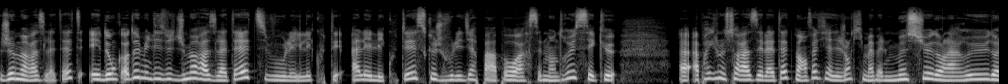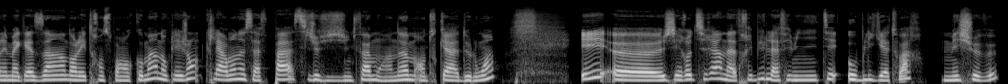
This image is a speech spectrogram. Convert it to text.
Je me rase la tête. Et donc en 2018, je me rase la tête. Si vous voulez l'écouter, allez l'écouter. Ce que je voulais dire par rapport au harcèlement de rue, c'est que euh, après que je me sois rasé la tête, bah, en fait, il y a des gens qui m'appellent monsieur dans la rue, dans les magasins, dans les transports en commun. Donc les gens, clairement, ne savent pas si je suis une femme ou un homme, en tout cas de loin. Et euh, j'ai retiré un attribut de la féminité obligatoire, mes cheveux.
